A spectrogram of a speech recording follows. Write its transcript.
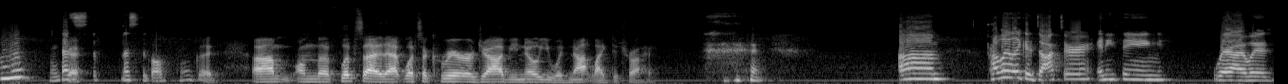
Mm-hmm. Okay. That's the, that's the goal. Oh, good. Um, on the flip side of that, what's a career or job you know you would not like to try? um, probably like a doctor, anything where I would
